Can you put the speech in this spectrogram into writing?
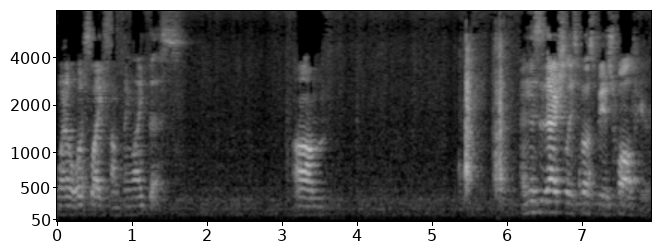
when it looks like something like this. Um, and this is actually supposed to be a 12 here.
